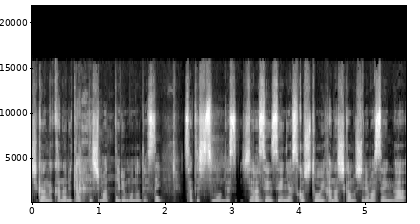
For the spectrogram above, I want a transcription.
時間がかなり経ってしまっているものです。はいさて質問です。石原先生には少し遠い話かもしれませんが、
